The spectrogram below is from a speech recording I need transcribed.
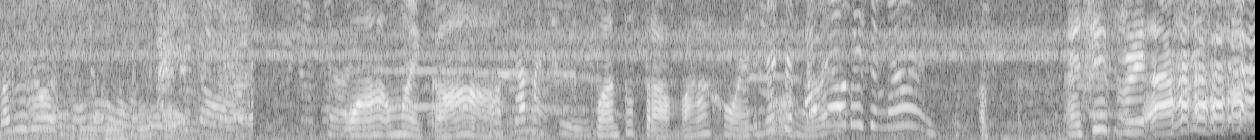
Those are cool. wow, oh my god. Cemetery. Cuánto trabajo Is esto. it the nun? Oh no, there's the nun. And she's re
